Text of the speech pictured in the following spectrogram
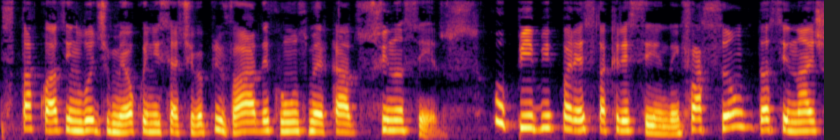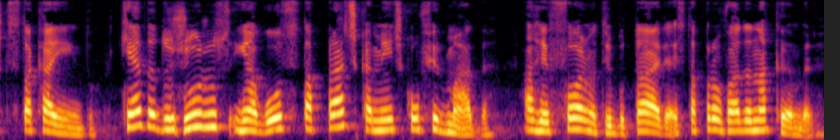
está quase em lua de mel com a iniciativa privada e com os mercados financeiros. O PIB parece estar crescendo, a inflação dá sinais que está caindo. Queda dos juros em agosto está praticamente confirmada. A reforma tributária está aprovada na Câmara.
